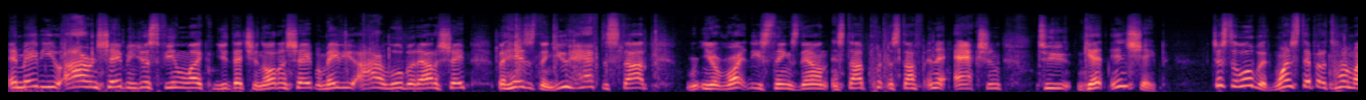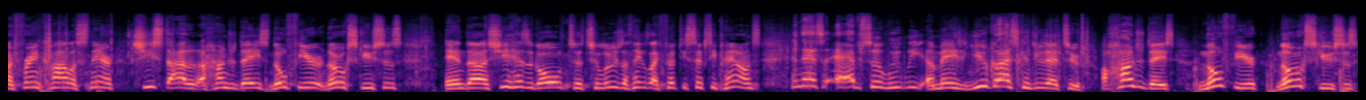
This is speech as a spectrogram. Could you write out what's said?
And maybe you are in shape and you're just feeling like you, that you're not in shape, or maybe you are a little bit out of shape. But here's the thing: you have to start, you know, write these things down and start putting the stuff into action to get in shape. Just a little bit, one step at a time. My friend Carla Snare, she started 100 days, no fear, no excuses. And uh, she has a goal to, to lose, I think it's like 50, 60 pounds. And that's absolutely amazing. You guys can do that too. 100 days, no fear, no excuses.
